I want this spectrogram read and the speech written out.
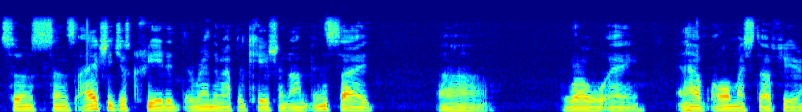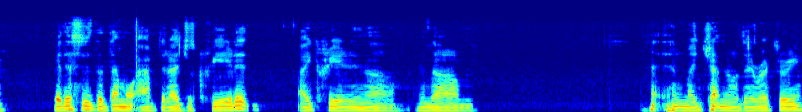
so since I actually just created a random application, I'm inside uh, row A and have all my stuff here. But this is the demo app that I just created. I created in a in um in my general directory.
